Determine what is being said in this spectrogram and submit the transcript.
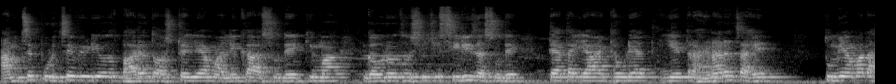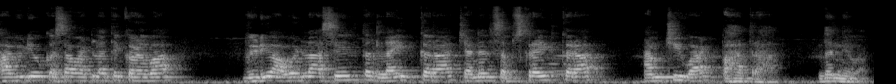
आमचे पुढचे व्हिडिओ भारत ऑस्ट्रेलिया मालिका असू दे किंवा गौरव जोशीची सिरीज असू दे ते आता या आठवड्यात येत राहणारच आहेत. तुम्ही आम्हाला हा व्हिडिओ कसा वाटला ते कळवा. व्हिडिओ आवडला असेल तर लाईक करा चॅनल सबस्क्राईब करा. आमची वाट पाहत राहा. धन्यवाद.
